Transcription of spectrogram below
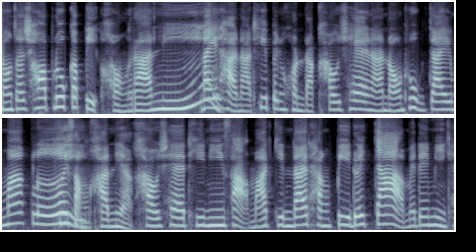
น้องจะชอบลูกกะปิของร้านนี้ในฐานะที่เป็นคนรักข้าวแช่นะ น้องถูกใจมากเลยที่สำคัญเนี่ยข้าวแช่ที่นี่สามารถกินได้ทั้งปีด้วยจ้า ไม่ได้มีแค่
